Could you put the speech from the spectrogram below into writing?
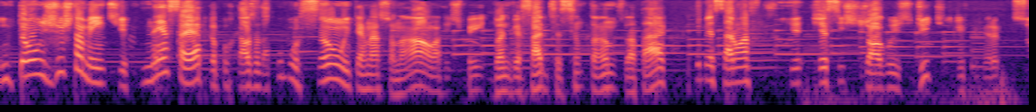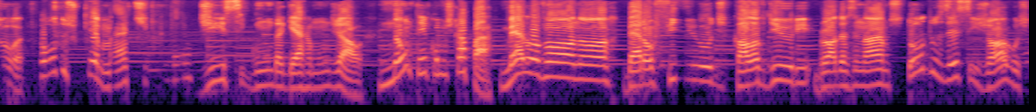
Então, justamente nessa época, por causa da comoção internacional a respeito do aniversário de 60 anos do ataque, começaram a fazer esses jogos de tiro em primeira pessoa, todos temáticos de Segunda Guerra Mundial. Não tem como escapar. Medal of Honor, Battlefield, Call of Duty, Brothers in Arms, todos esses jogos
